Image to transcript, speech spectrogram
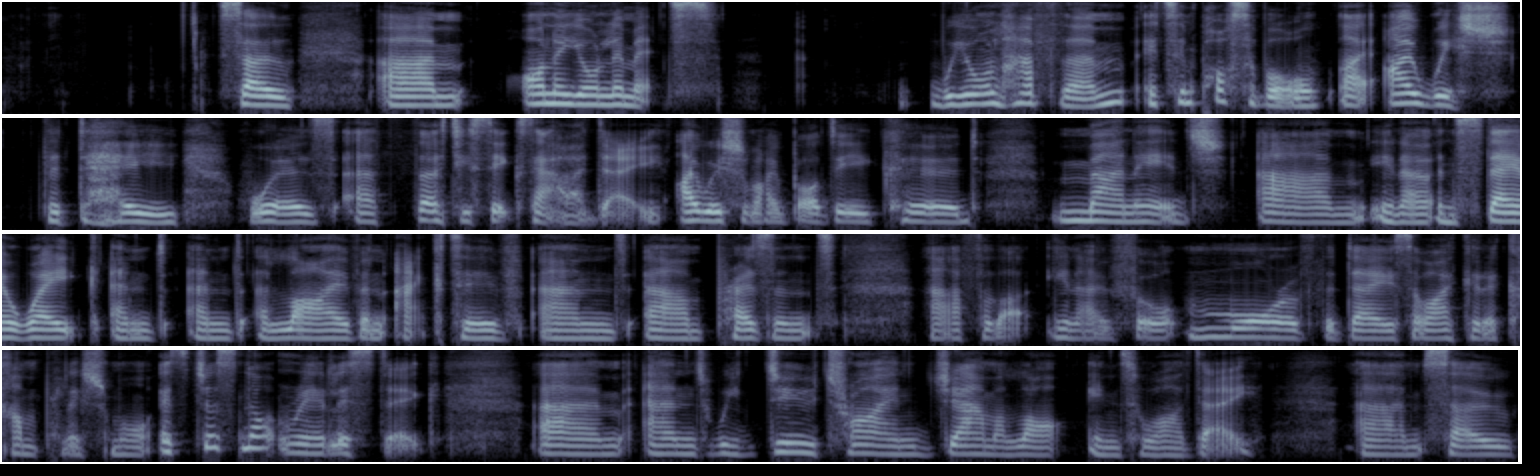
so um, honor your limits we all have them it's impossible like i wish the day was a 36 hour day. I wish my body could manage, um, you know, and stay awake and, and alive and active and um, present uh, for that, you know, for more of the day so I could accomplish more. It's just not realistic. Um, and we do try and jam a lot into our day. Um, so,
